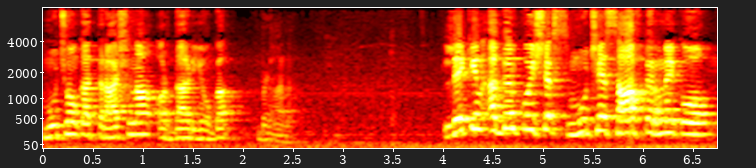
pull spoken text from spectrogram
مونچھوں کا تراشنا اور داڑیوں کا بڑھانا۔ لیکن اگر کوئی شخص مونچھیں صاف کرنے کو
